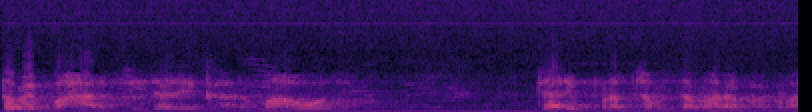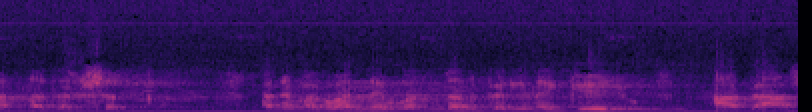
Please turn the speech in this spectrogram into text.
તમે બહારથી જયારે ઘરમાં આવો ને, ત્યારે પ્રથમ તમારા ભગવાનના દર્શન કરો. અને ભગવાનને વંદન કરીને કહેજો, આ દાસ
